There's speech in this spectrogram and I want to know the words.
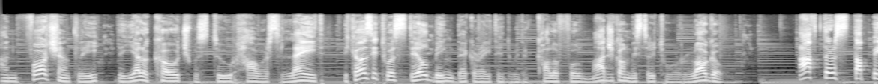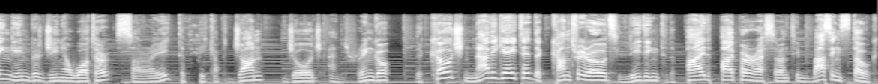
Unfortunately, the yellow coach was two hours late, because it was still being decorated with a colorful Magical Mystery Tour logo. After stopping in Virginia Water, Surrey, to pick up John, George and Ringo, the coach navigated the country roads leading to the Pied Piper restaurant in Basingstoke,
